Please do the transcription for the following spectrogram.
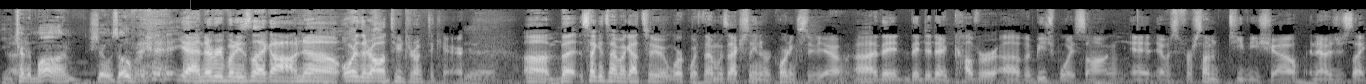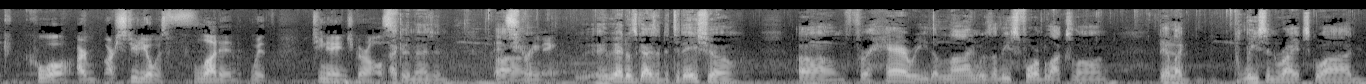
You turn them on, show's over. yeah, and everybody's like, "Oh no," or they're all too drunk to care. Yeah. Um, but second time I got to work with them was actually in a recording studio. Uh, they they did a cover of a Beach Boys song. And it was for some TV show, and I was just like, "Cool." Our our studio was flooded with teenage girls I can imagine. and Uh, screaming. and we had those guys at the Today Show. Um, for Harry, the line was at least four blocks long. They had like police and riot squad,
